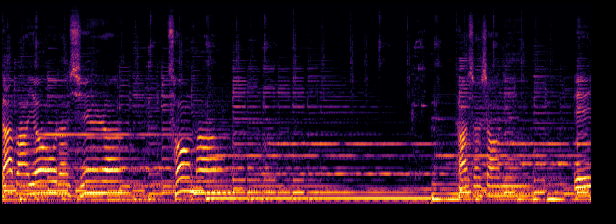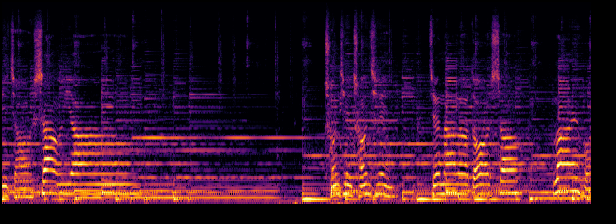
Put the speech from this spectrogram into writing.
大巴游的行人匆忙，他乡少年一朝上扬。重庆，重庆，接纳了多少来往？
